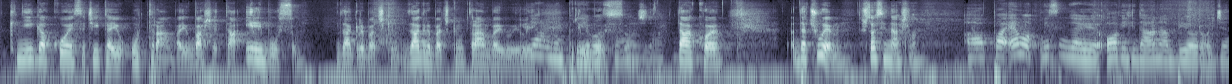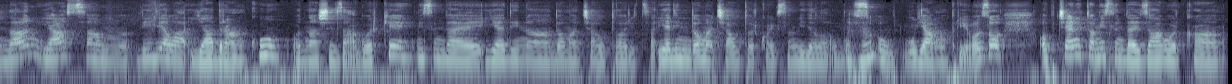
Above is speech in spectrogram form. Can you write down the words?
knjiga koje se čitaju u tramvaju, baš je ta, ili busu, zagrebačkim, zagrebačkim tramvaju ili, ili busu. Možda. Tako je. Da čujem, što si našla? Pa evo, mislim da je ovih dana bio rođendan. Ja sam vidjela Jadranku od naše Zagorke. Mislim da je jedina domaća autorica, jedini domaći autor kojeg sam vidjela u, mhm. u, u javnom prijevozu. Općenito mislim da je Zagorka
